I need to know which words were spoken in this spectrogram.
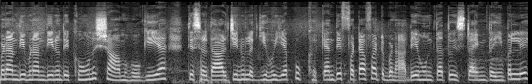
ਬਣਾਉਂਦੀ ਬਣਾਉਂਦੀ ਨੂੰ ਦੇਖੋ ਹੁਣ ਸ਼ਾਮ ਹੋ ਗਈ ਹੈ ਤੇ ਸਰਦਾਰ ਜੀ ਨੂੰ ਲੱਗੀ ਹੋਈ ਹੈ ਭੁੱਖ। ਕਹਿੰਦੇ ਫਟਾਫਟ ਬਣਾ ਦੇ, ਹੁਣ ਤਾਂ ਤੂੰ ਇਸ ਟਾਈਮ ਦਹੀਂ ਭੱਲੇ।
